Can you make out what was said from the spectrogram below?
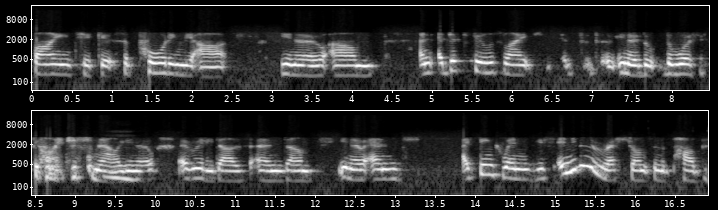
buying tickets, supporting the arts, you know, um, and it just feels like, you know, the, the worst is behind us now, you know, it really does, and, um, you know, and I think when you and even the restaurants and the pubs,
